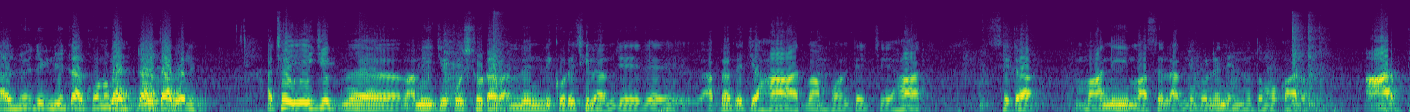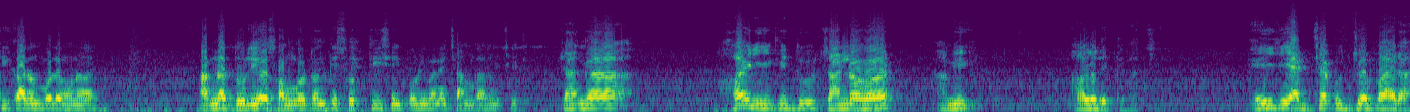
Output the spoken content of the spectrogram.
রাজনৈতিক নেতা কোনো নেতা বলেন। আচ্ছা এই যে আমি যে প্রশ্নটা মেনলি করেছিলাম যে আপনাদের যে হার, বামফ্রন্টের যে হার, সেটা মানি মাসেল আপনি বললেন অন্যতম কারণ। আর কি কারণ বলে মনে হয়? আপনার দলীয় সংগঠন কি সত্যি সেই পরিমাণে চাঙ্গা হয়েছে? চাঙ্গা হয়নি, কিন্তু চাঙ্গা হওয়ার আমি আলো দেখতে পাচ্ছি। এই যে একঝাক উজ্জ্বল পায়রা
